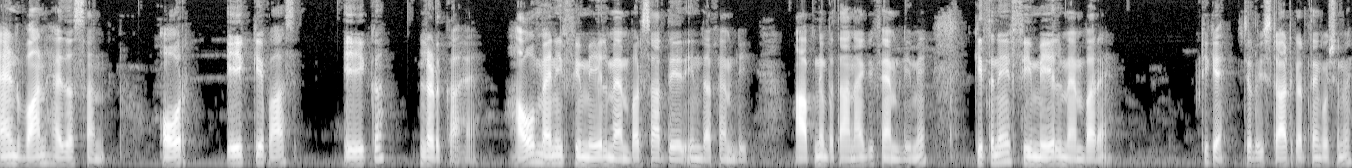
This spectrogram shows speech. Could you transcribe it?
and one has a son और एक के पास एक लड़का है। How many female members are there in the family आपने बताना है कि फैमिली में कितने फीमेल मेंबर हैं। ठीक है, चलो स्टार्ट करते हैं क्वेश्चन में।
